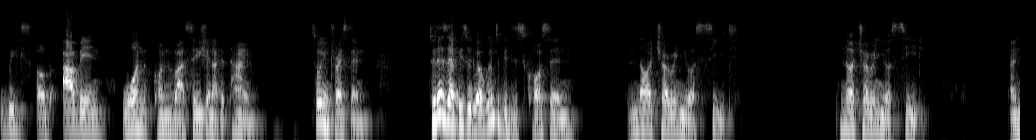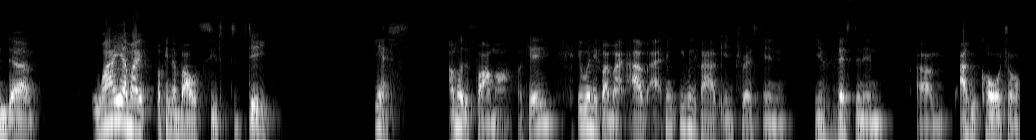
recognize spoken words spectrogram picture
weeks of having one conversation at a time. So interesting. Today's episode we're going to be discussing nurturing your seed. Nurturing your seed. And uh, why am i talking about seed today? Yes I'm not a farmer, okay? Even if I might have, I think even if I have interest in investing in um, agriculture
